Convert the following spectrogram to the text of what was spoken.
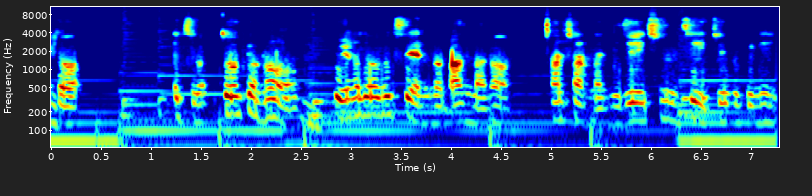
えっと、えっと、東京のうん上野動物園のパンダのシャンシャンが21日、中国に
